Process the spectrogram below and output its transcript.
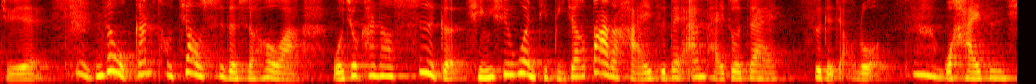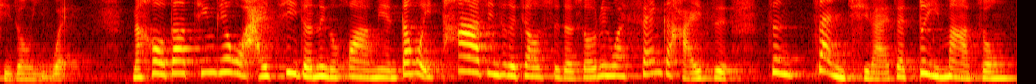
觉，是。你知道我刚到教室的时候啊，我就看到四个情绪问题比较大的孩子被安排坐在四个角落，嗯，我孩子是其中一位。然后到今天我还记得那个画面，当我一踏进这个教室的时候，另外三个孩子正站起来在对骂中，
